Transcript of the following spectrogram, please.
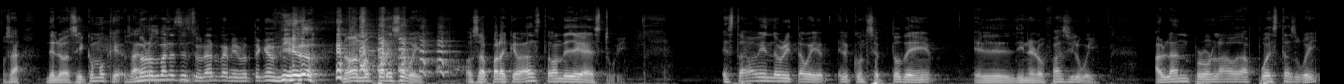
O sea, de lo así como que... no nos van a censurar, Dani, no tengan miedo. No, no por eso, güey. O sea, para que veas hasta dónde llega esto, güey. Estaba viendo ahorita, güey, el concepto de el dinero fácil, güey. Hablan por un lado de apuestas, güey,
